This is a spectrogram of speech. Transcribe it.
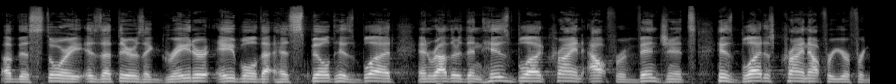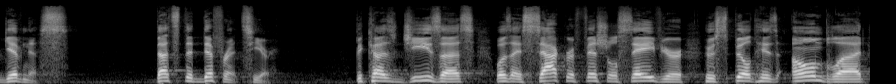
of this story is that there is a greater Abel that has spilled his blood, and rather than his blood crying out for vengeance, his blood is crying out for your forgiveness. That's the difference here because Jesus was a sacrificial Savior who spilled his own blood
